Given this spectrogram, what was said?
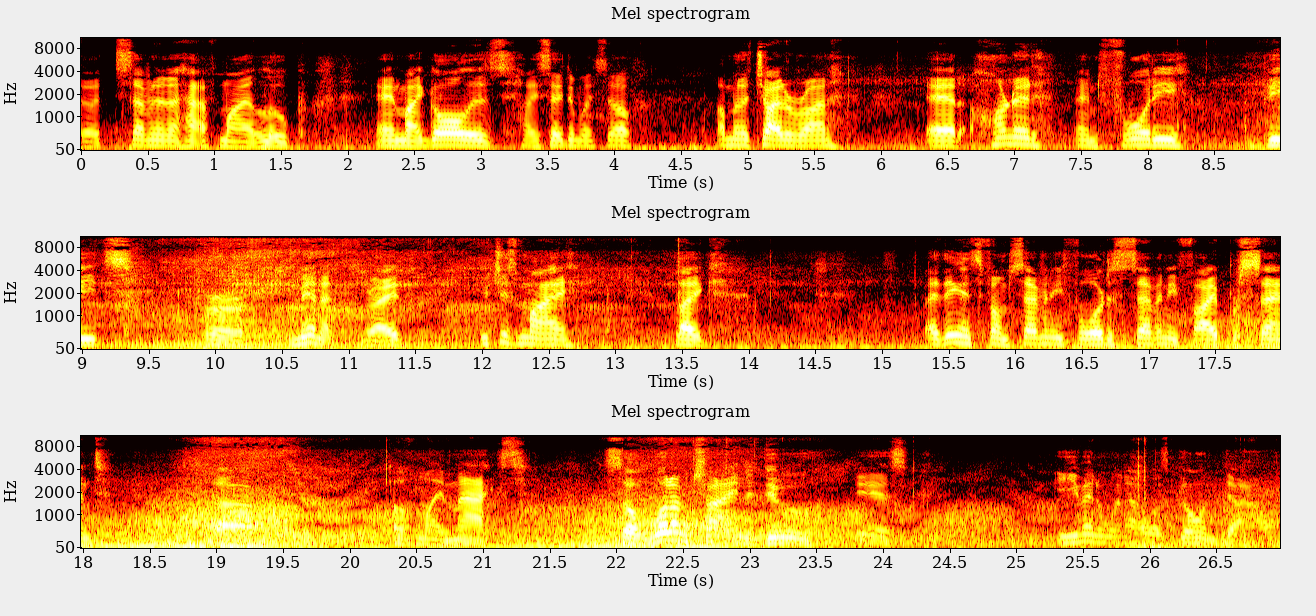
uh, seven and a half mile loop and my goal is I say to myself I'm gonna try to run at 140 beats per minute right which is my like I think it's from 74 to 75 percent uh, of my max. So what I'm trying to do is, even when I was going down,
